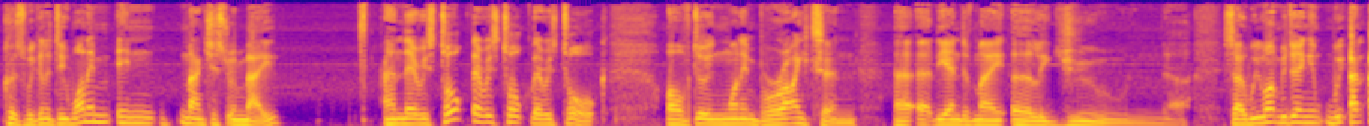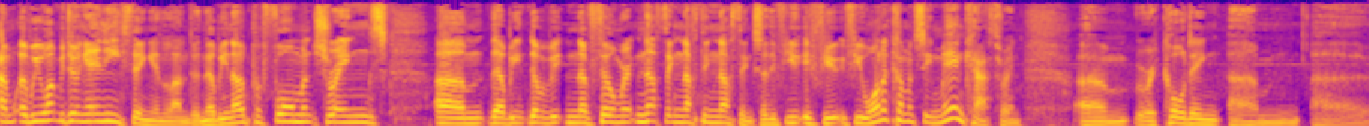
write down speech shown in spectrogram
Because we're going to do one in, in Manchester in May. And there is talk, there is talk, there is talk of doing one in Brighton uh, at the end of May, early June. So we won't be doing we, and, and we won't be doing anything in London. There'll be no performance rings. Um, there'll be there'll be no film ring. Nothing, nothing, nothing. So if you if you if you want to come and see me and Katherine um, recording um, uh,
